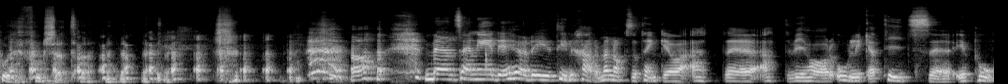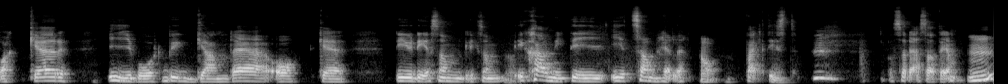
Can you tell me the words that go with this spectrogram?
får du fortsätta. Ja. Men sen är det, hör det ju till charmen också tänker jag att, eh, att vi har olika tidsepoker i vårt byggande och eh, det är ju det som liksom är charmigt i, i ett samhälle Ja. faktiskt. Och sådär så att det. Mm.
